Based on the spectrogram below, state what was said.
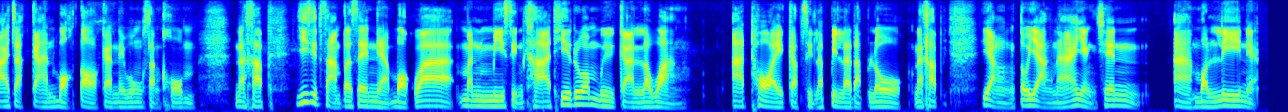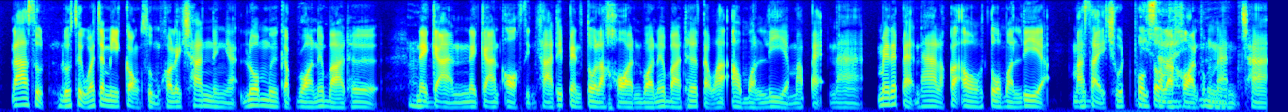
มาจากการบอกต่อกันในวงสังคมนะครับ23%เนี่ยบอกว่ามันมีสินค้าที่ร่วมมือกันระหว่าง อาร์ตทอยกับศิลปินระดับโลกนะครับ อย่างตัวอย่างนะอย่างเช่นอ่า Molly เนี่ยล่าสุดรู้สึกว่าจะมีกล่องสุ่มคอลเลกชันหนึ่งอะร่วมมือกับ Warner Brother ในการในการออกสินค้าที่เป็นตัวละคร Warner Brother แต่ว่าเอา Molly อะมาแปะหน้า ไม่ได้แปะหน้าหรอกก็เอาตัวมอลลี่อะมาใส่ชุดพวกตัวละครพวกนั้นใช่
